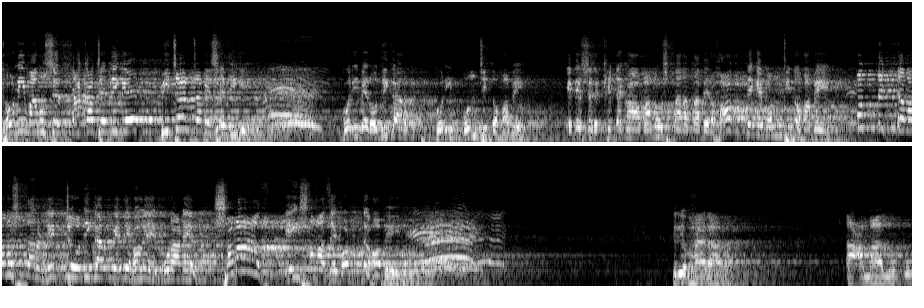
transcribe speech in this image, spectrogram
ধনী মানুষের টাকা যেদিকে, বিচার যাবে সেদিকে। গরিবের অধিকার গরিব বঞ্চিত হবে। এদেশের খেটে খাওয়া মানুষ তারা তাদের হক থেকে বঞ্চিত হবে। প্রত্যেকটা মানুষ তার ন্যায্য অধিকার পেতে হলে কোরআনের সমাজ, এই সমাজে গড়তে হবে। প্রিয় ভাইরা আমার, আমালুকুম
